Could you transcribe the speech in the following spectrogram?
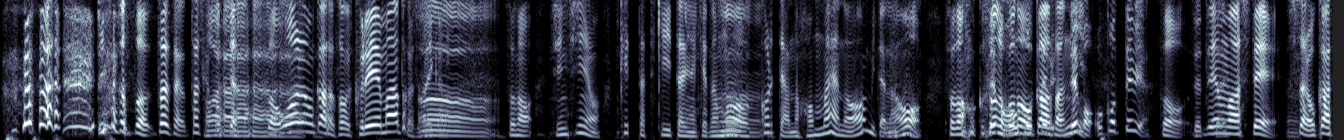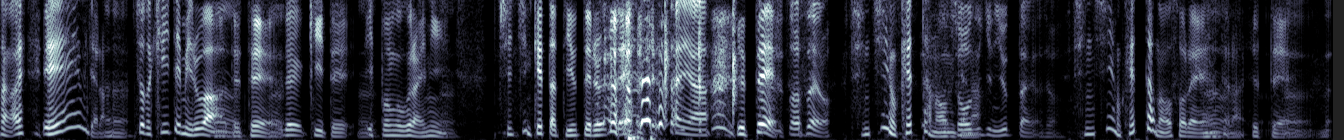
今ちょっと確か確かそっちやった。そう俺のお母さんそのクレーマーとかじゃないから。そのチンチンを蹴ったって聞いたんやけども、うん。これってあのほんまやの？みたいなのを、うんそのその子のお母さんにでも怒ってるやん。そう電話して、うん。したらお母さんが「ええー？みたいな、うん。ちょっと聞いてみるわ」って言って、うん。で聞いてうん。1分後ぐらいに「うんチンチン蹴ったって言ってる?」って 蹴ったんや。言ってそりゃそうやろ「チンチンを蹴ったの?」みたいな。正直に言ったんやじゃあ「チンチンを蹴ったの？それ」うんみたいな言って、うん。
